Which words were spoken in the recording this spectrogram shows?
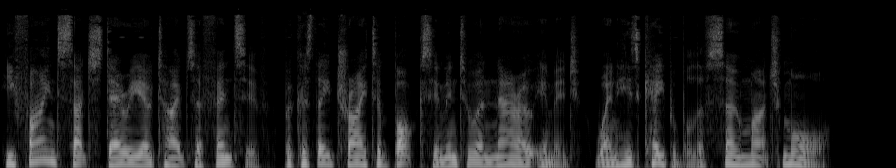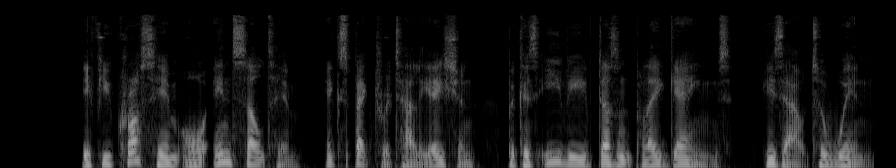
He finds such stereotypes offensive because they try to box him into a narrow image when he's capable of so much more. If you cross him or insult him, expect retaliation, because Eevee doesn't play games, he's out to win.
